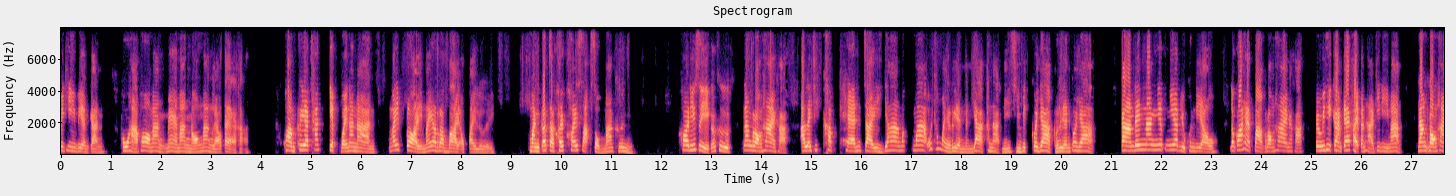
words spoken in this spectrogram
วิธีเวียนกัน โทรหาพ่อมั่ง แม่มั่งน้องมั่งแล้วแต่ค่ะ ความเครียดถ้าเก็บไว้นานๆไม่ปล่อยไม่ระบายออกไปเลย มันก็จะค่อยๆสะสมมากขึ้น ข้อที่สี่ก็คือนั่งร้องไห้ค่ะ อะไรที่คับแค้นใจยากมากๆโอ๊ยทำไมเรียนมันยากขนาดนี้ชีวิตก็ยากเรียนก็ยาก การได้นั่งเงียบๆอยู่คนเดียว แล้วก็แหกปากร้องไห้นะคะ เป็นวิธีการแก้ไขปัญหาที่ดีมาก นั่งร้องไห้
